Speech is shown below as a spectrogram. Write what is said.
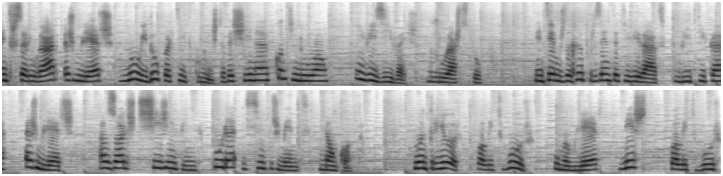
Em terceiro lugar, as mulheres no e do Partido Comunista da China continuam invisíveis nos lugares de topo. Em termos de representatividade política, as mulheres, aos olhos de Xi Jinping, pura e simplesmente não contam. No anterior Politburo, uma mulher, neste Politburo,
